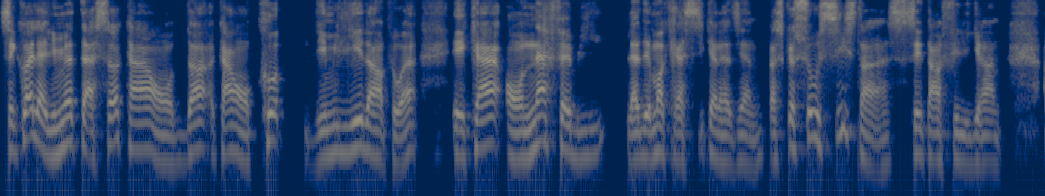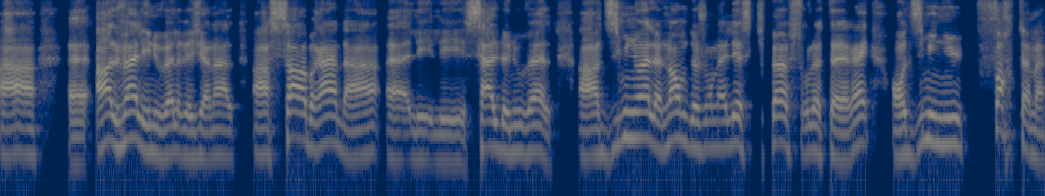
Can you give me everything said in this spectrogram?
C'est quoi la limite à ça quand on, quand on coupe des milliers d'emplois et quand on affaiblit la démocratie canadienne? Parce que ça aussi, c'est en, filigrane. En euh, enlevant les nouvelles régionales, en sabrant dans euh, les, salles de nouvelles, en diminuant le nombre de journalistes qui peuvent sur le terrain, on diminue fortement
